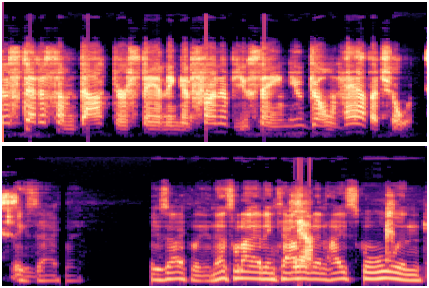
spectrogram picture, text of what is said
instead of some doctor standing in front of you saying you don't have a choice. Exactly. Exactly. And that's what I had encountered Yeah. in high school and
